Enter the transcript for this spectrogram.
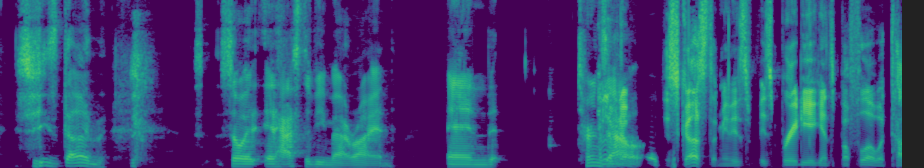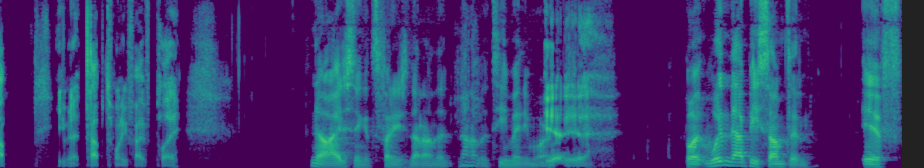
She's done. so it, it has to be Matt Ryan. And turns out disgust. I mean, is is Brady against Buffalo a top even a top twenty five play? No, I just think it's funny he's not on the not on the team anymore. Yeah, yeah. But wouldn't that be something if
